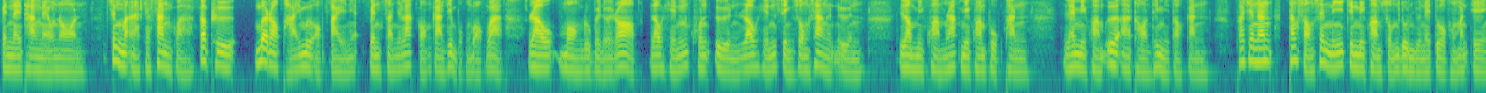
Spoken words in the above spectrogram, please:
เป็นในทางแนวนอน ซึ่งมันอาจจะสั้นกว่าก็คือเมื่อเราผายมือออกไปเนี่ยเป็นสัญลักษณ์ของการที่บ่งบอกว่า เรามองดูไปโดยรอบ เราเห็นคนอื่น เราเห็นสิ่งทรงสร้างอื่นๆ เรามีความรักมีความผูกพันและมีความเอื้ออาทรที่มีต่อกัน เพราะฉะนั้นทั้งสองเส้นนี้จึงมีความสมดุลอยู่ในตัวของมันเอง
